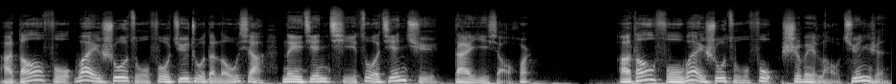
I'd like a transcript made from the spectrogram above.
阿道夫外叔祖父居住的楼下那间起坐间去待一小会儿。阿道夫外叔祖父是位老军人，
